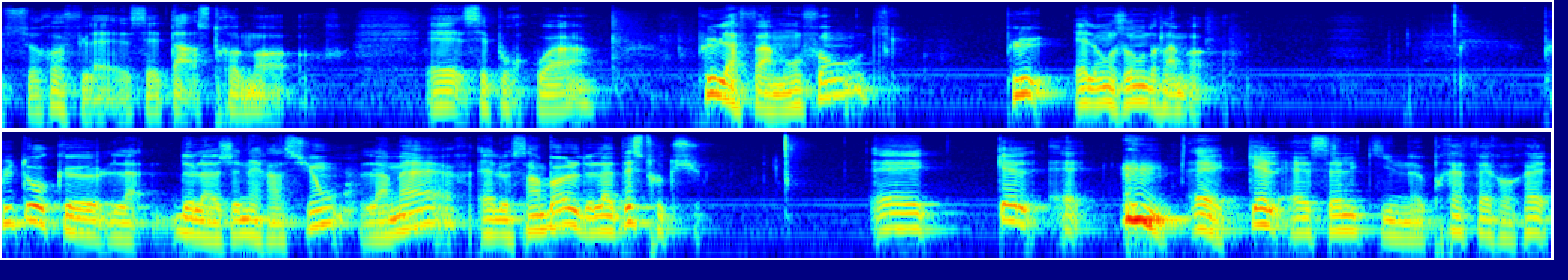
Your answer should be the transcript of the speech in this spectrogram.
ce reflet, cet astre mort. Et c'est pourquoi, plus la femme enfante, plus elle engendre la mort. Plutôt que de la génération, la mère est le symbole de la destruction. Et quelle est, celle qui ne préférerait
